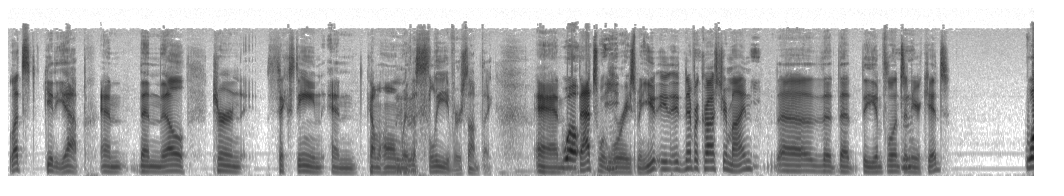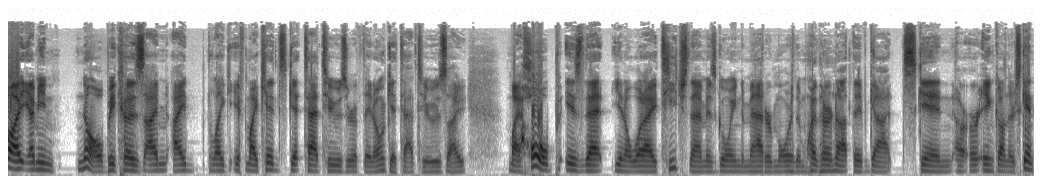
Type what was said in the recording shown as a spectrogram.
let's giddy up, and then they'll turn 16 and come home mm-hmm. with a mm-hmm. sleeve or something. And well, that's what worries me. You, it, it, never crossed your mind uh, that that the influence mm-hmm. on your kids. Well, I, I mean, no, because I'm I like if my kids get tattoos or if they don't get tattoos, I my hope is that you know what I teach them is going to matter more than whether or not they've got skin or, or ink on their skin.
